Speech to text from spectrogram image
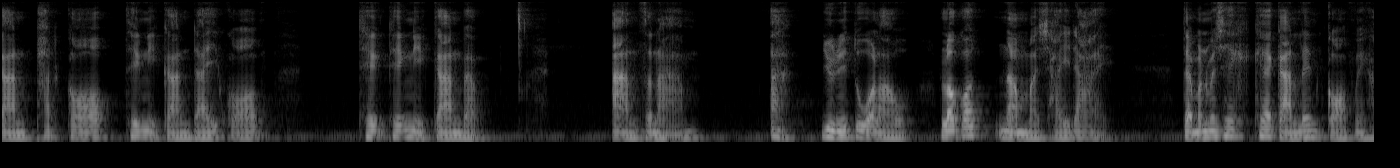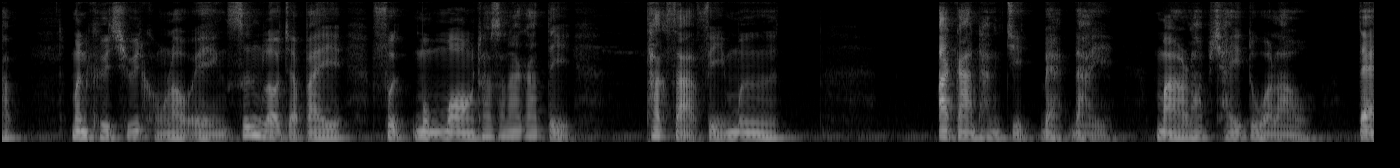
การพัดกอล์ฟเทคนิคการไดกอล์ฟเทคเทคนิคการแบบอ่านสนามอะอยู่ในตัวเรา เราก็นำมาใช้ได้ แต่มันไม่ใช่แค่การเล่นกอล์ฟไหมครับ มันคือชีวิตของเราเอง ซึ่งเราจะไปฝึกมุมมองทัศนคติ ทักษะฝีมือ อาการทางจิตแบบใดมารับใช้ตัวเรา แต่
